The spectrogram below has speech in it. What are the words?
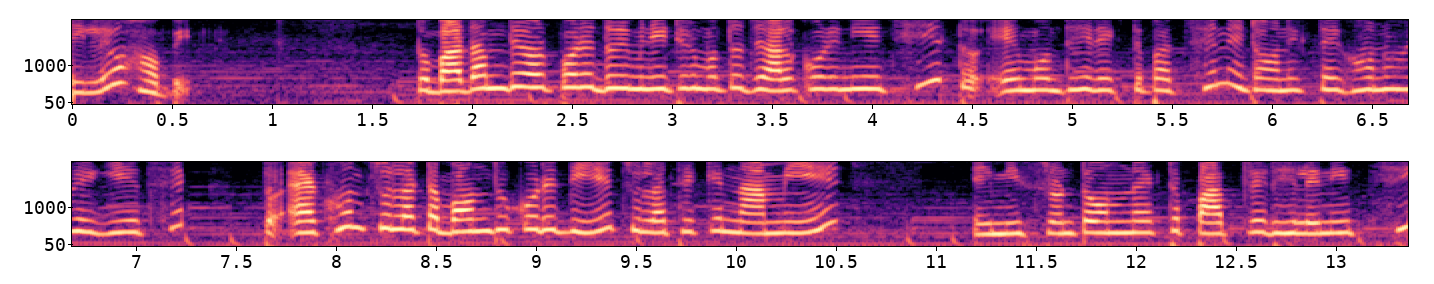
দিলেও হবে। তো বাদাম দেওয়ার পরে দুই মিনিটের মতো জাল করে নিয়েছি। তো এর মধ্যেই দেখতে পাচ্ছেন এটা অনেকটাই ঘন হয়ে গিয়েছে। তো এখন চুলাটা বন্ধ করে দিয়ে চুলা থেকে নামিয়ে এই মিশ্রণটা অন্য একটা পাত্রে ঢেলে নিচ্ছি।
